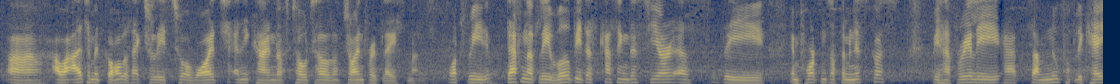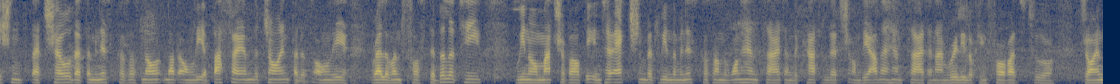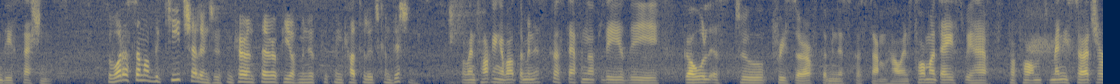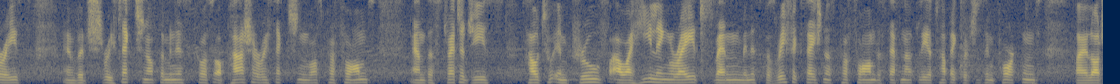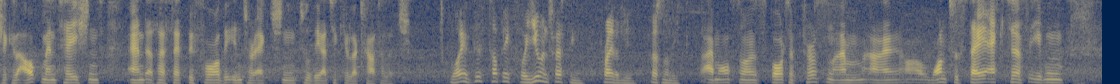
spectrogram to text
uh, our ultimate goal is actually to avoid any kind of total joint replacement. What we definitely will be discussing this year is the importance of the meniscus. We have really had some new publications that show that the meniscus is no, not only a buffer in the joint, but it's only relevant for stability. We know much about the interaction between the meniscus on the one hand side and the cartilage on the other hand side, and I'm really looking forward to join these sessions. So what are some of the key challenges in current therapy of meniscus and cartilage conditions? So when talking about the meniscus, definitely the goal is to preserve the meniscus somehow. In former days, we have performed many surgeries in which resection of the meniscus or partial resection was performed and the strategies how to improve our healing rates when meniscus refixation is performed is definitely a topic which is important. Biological augmentation and as I said before, the interaction to the articular cartilage. Why is this topic for you interesting privately, personally? I'm also a sportive person. I'm, I uh, want to stay active even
